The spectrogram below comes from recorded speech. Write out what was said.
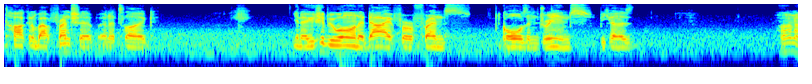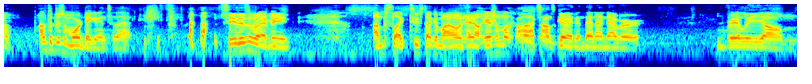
talking about friendship, and it's like, you know, you should be willing to die for friends' goals and dreams because I don't know. I'll have to do some more digging into that. See, this is what I mean. I'm just like too stuck in my own head. I'll hear something like, "Oh, that sounds good," and then I never really um,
